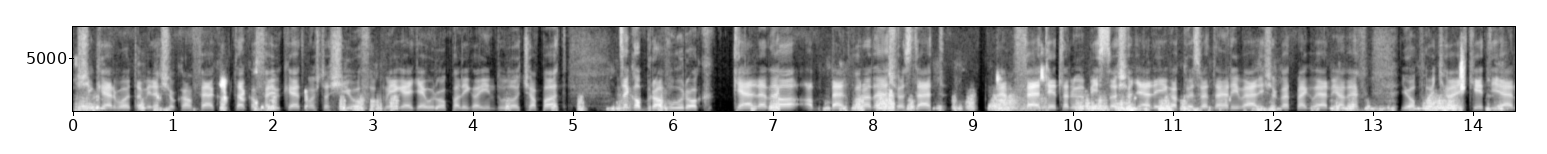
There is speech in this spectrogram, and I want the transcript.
siker volt, amire sokan felkapták a fejüket. Most a Siófok még egy Európa Liga induló csapat. Ezek a bravúrok kellene a, a bentmaradáshoz? Tehát nem feltétlenül biztos, hogy elég a közvetlen riválisokat megverni, hanem jobb, hogyha egy-két ilyen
